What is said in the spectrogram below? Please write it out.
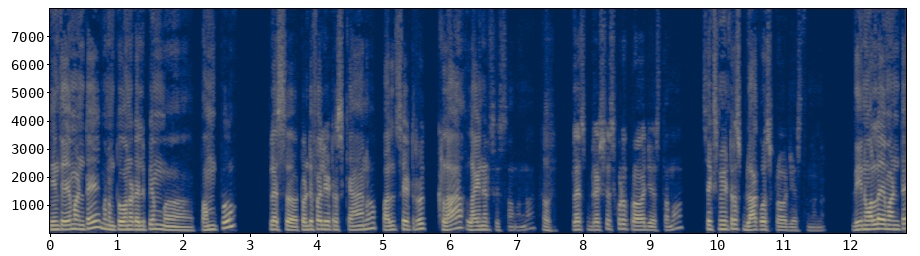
దీంతో ఏమంటే మనం two hundred LPM pump plus twenty five litres can pulsator claw liners ఇస్తామన్న. ప్లస్ బ్రషెస్ కూడా ప్రొవైడ్ చేస్తాము. Six metres black hose provide చేస్తామన్న. దీనివల్ల ఏమంటే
